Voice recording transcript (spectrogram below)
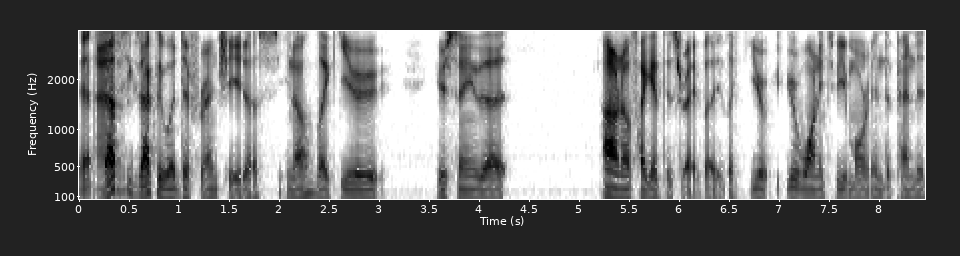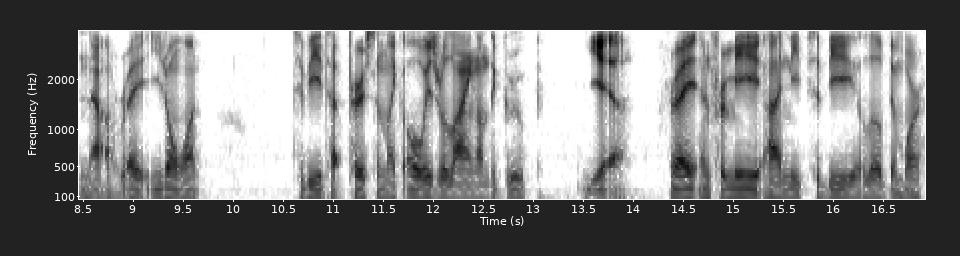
Yeah, that's exactly what differentiates us, you know? Like you're you're saying that I don't know if I get this right, but like you're you're wanting to be more independent now, right? You don't want to be that person like always relying on the group. Yeah. Right? And for me, I need to be a little bit more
